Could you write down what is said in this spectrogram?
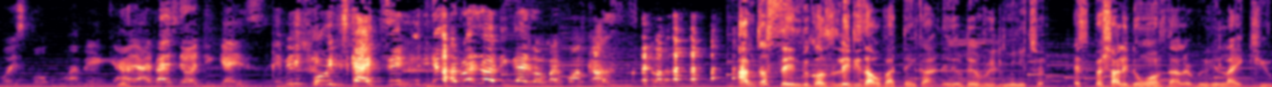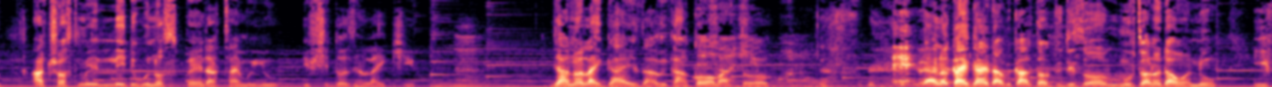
voice. I advise all the guys. Maybe which guy thing. advise all the guys on my podcast. I'm just saying because ladies are overthinker. They, they read meaning to especially the ones that really like you. And trust me, a lady will not spend her time with you if she doesn't like you. Hmm. They are not like guys that we can come and talk. Oh. They are not like guys that we can talk to this one, we move to another one. No. If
